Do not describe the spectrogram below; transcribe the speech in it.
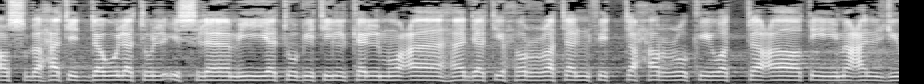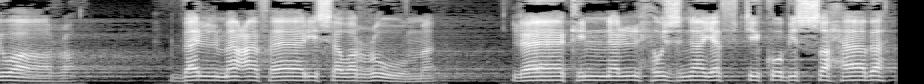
أصبحت الدولة الإسلامية بتلك المعاهدة حرة في التحرك والتعاطي مع الجوار بل مع فارس والروم. لكن الحزن يفتك بالصحابة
